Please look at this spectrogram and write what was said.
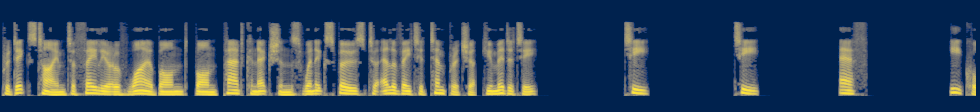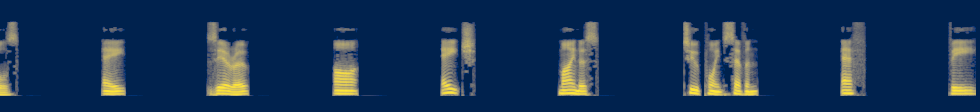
predicts time to failure of wire bond bond pad connections when exposed to elevated temperature humidity T T F equals a 0 R H minus 2.7 F V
